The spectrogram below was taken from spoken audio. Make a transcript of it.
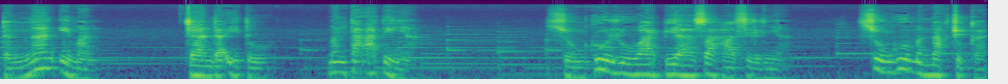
Dengan iman, janda itu mentaatinya. Sungguh luar biasa hasilnya. Sungguh menakjubkan.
